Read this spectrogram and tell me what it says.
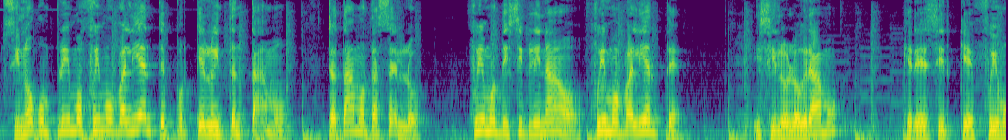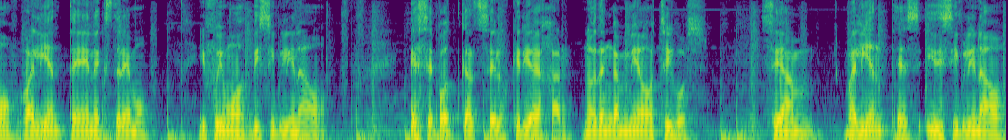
si no cumplimos, fuimos valientes porque lo intentamos, tratamos de hacerlo. Fuimos disciplinados, fuimos valientes. Y si lo logramos, quiere decir que fuimos valientes en extremo y fuimos disciplinados. Ese podcast se los quería dejar. No tengan miedo, chicos sean valientes y disciplinados.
